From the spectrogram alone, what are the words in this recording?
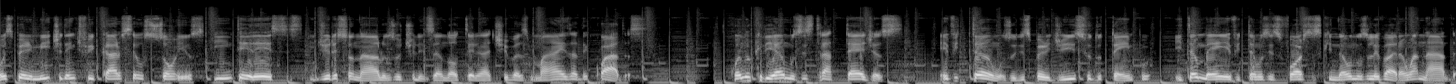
pois permite identificar seus sonhos e interesses e direcioná-los utilizando alternativas mais adequadas. Quando criamos estratégias, evitamos o desperdício do tempo e também evitamos esforços que não nos levarão a nada.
